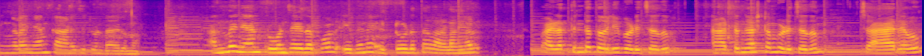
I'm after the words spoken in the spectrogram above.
നിങ്ങളെ ഞാൻ കാണിച്ചിട്ടുണ്ടായിരുന്നു. അന്ന് ഞാൻ പ്രൂൺ ചെയ്തപ്പോൾ ഇതിന് ഇട്ടുകൊടുത്ത വളങ്ങൾ പഴത്തിന്റെ തൊലി പൊടിച്ചതും ആട്ടുംകാഷ്ടം പൊടിച്ചതും ചാരവും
